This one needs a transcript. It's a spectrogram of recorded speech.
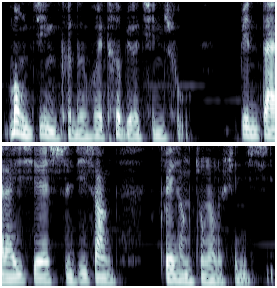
梦境可能会特别的清楚，并带来一些实际上非常重要的讯息。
